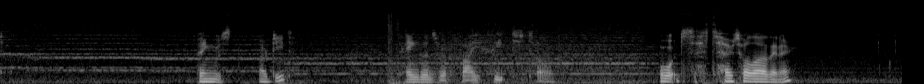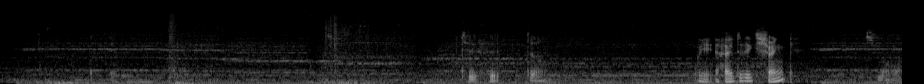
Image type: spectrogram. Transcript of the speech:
tall. Penguins are deed? Penguins were 5 feet tall. What's how tall are they now? Two foot tall. Wait, how do they shrink? Smaller.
